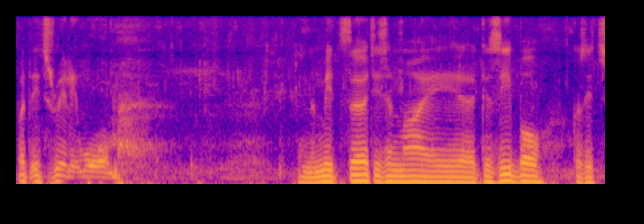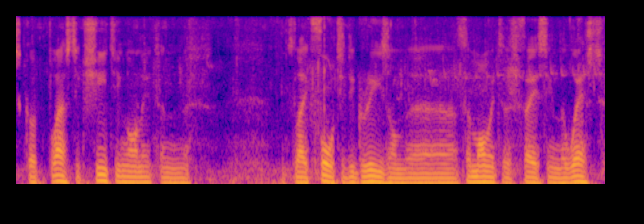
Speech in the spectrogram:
but it's really warm. In the mid 30s in my uh, gazebo because it's got plastic sheeting on it and it's like 40 degrees on the thermometers facing the west.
